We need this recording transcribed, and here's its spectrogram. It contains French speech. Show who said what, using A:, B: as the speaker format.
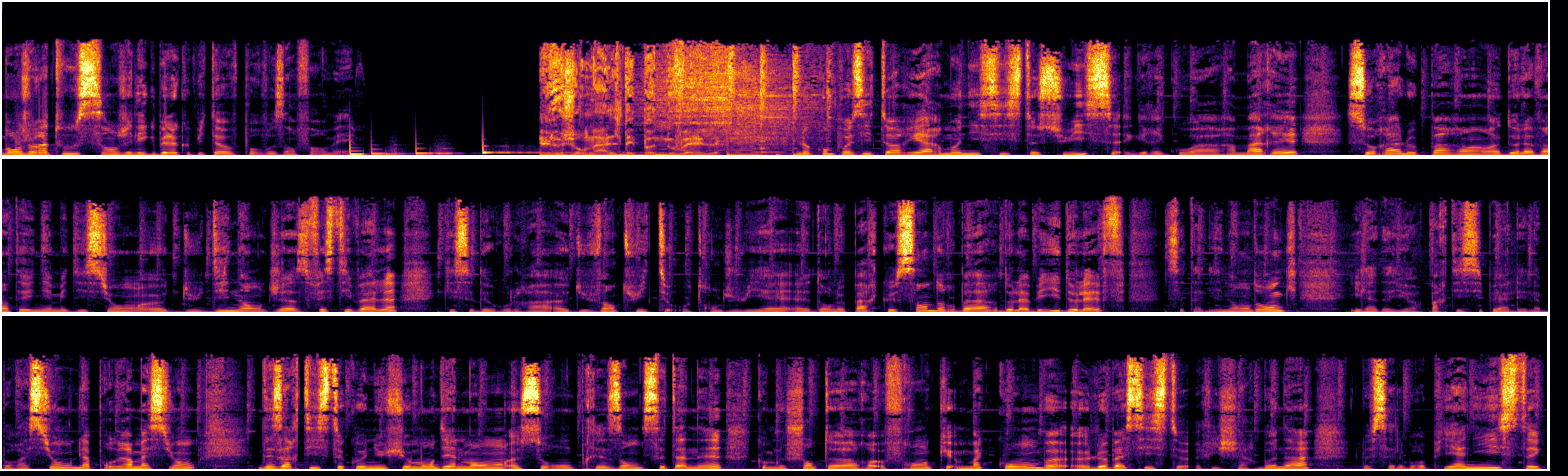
A: Bonjour à tous, Angélique Belakopitov pour vous informer.
B: Le
A: compositeur et harmoniciste suisse Grégoire Marais sera le parrain de la 21e édition euh, du Dinan Jazz Festival qui se déroulera euh, du 28 au 30 juillet euh, dans le parc Saint-Norbert de l'abbaye de Lef, c'est à Dinan donc. Il a d'ailleurs participé à l'élaboration de la programmation. Des artistes connus mondialement seront présents cette année comme le chanteur Frank McComb, le bassiste Richard Bonnat, le célèbre pianiste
